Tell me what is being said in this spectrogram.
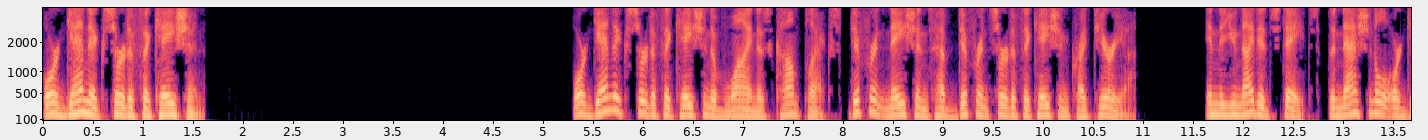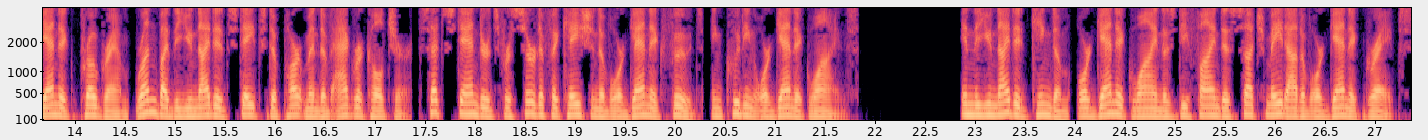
Organic certification. Organic certification of wine is complex, different nations have different certification criteria. In the United States, the National Organic Program, run by the United States Department of Agriculture, sets standards for certification of organic foods, including organic wines. In the United Kingdom, organic wine is defined as such made out of organic grapes.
